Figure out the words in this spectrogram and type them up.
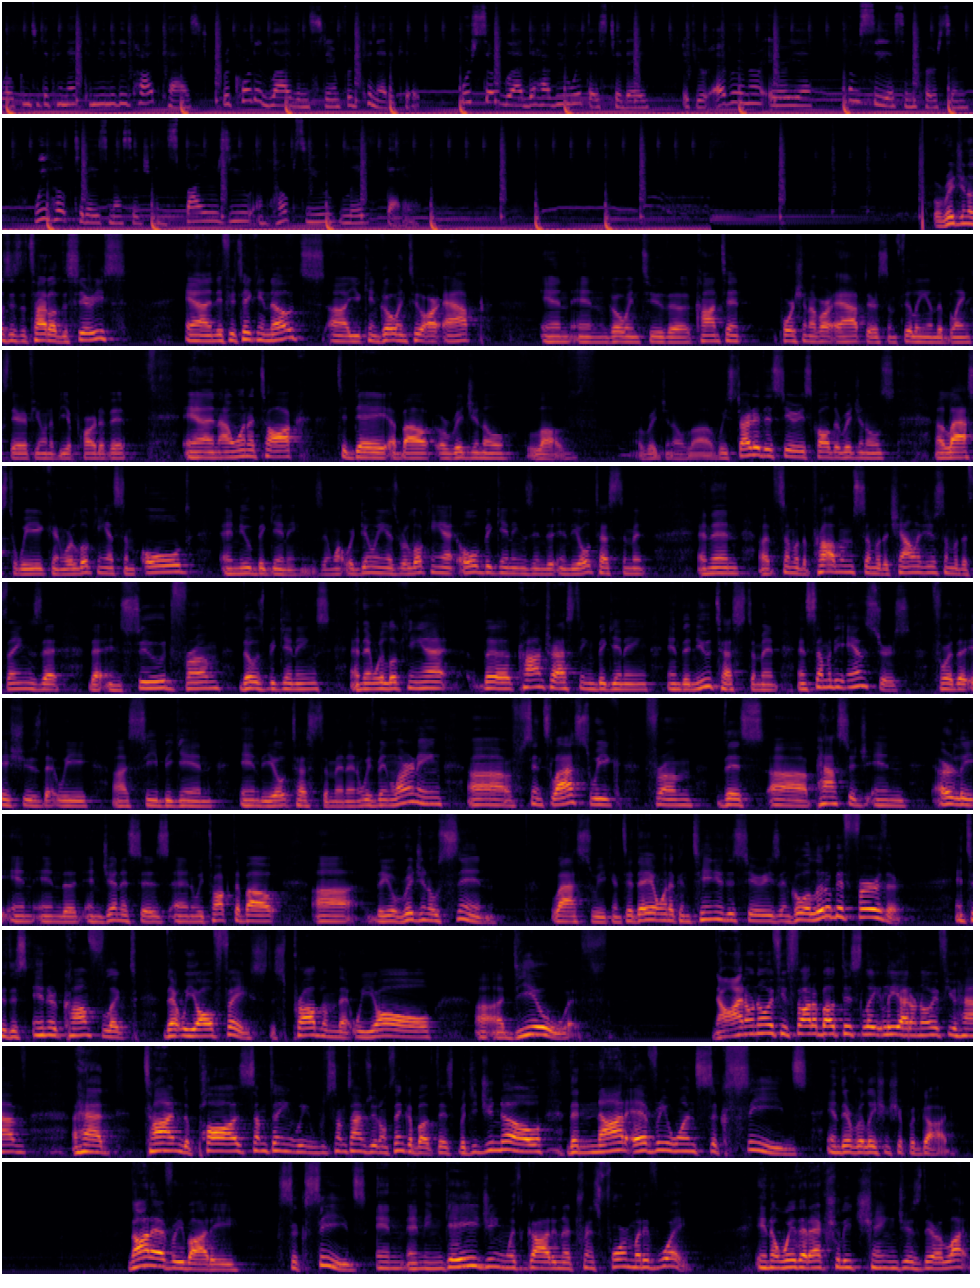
Welcome to the Connect Community Podcast, recorded live in Stamford, Connecticut. We're so glad to have you with us today. If you're ever in our area, come see us in person. We hope today's message inspires you and helps you live better. Originals is the title of the series. And if you're taking notes, uh, you can go into our app and, and go into the content portion of our app. There's some filling in the blanks there if you want to be a part of it. And I want to talk today about original love. Original love. We started this series called Originals uh, last week, and we're looking at some old and new beginnings. And what we're doing is we're looking at old beginnings in the, in the Old Testament and then uh, some of the problems, some of the challenges, some of the things that, that ensued from those beginnings. And then we're looking at the contrasting beginning in the New Testament and some of the answers for the issues that we uh, see begin in the Old Testament. And we've been learning uh, since last week from this uh, passage in early in, in, the, in Genesis, and we talked about uh, the original sin last week. And today I want to continue this series and go a little bit further into this inner conflict that we all face, this problem that we all uh, uh, deal with. Now, I don't know if you've thought about this lately. I don't know if you have had time to pause. Something we, sometimes we don't think about this, but did you know that not everyone succeeds in their relationship with God? Not everybody succeeds in, in engaging with God in a transformative way, in a way that actually changes their life.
